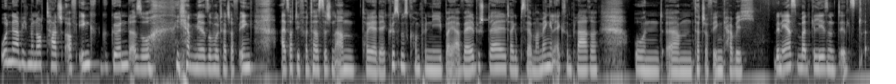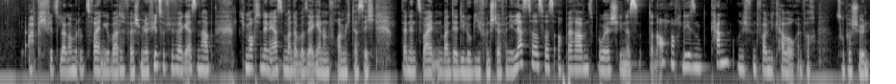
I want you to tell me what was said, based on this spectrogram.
Und dann habe ich mir noch Touch of Ink gegönnt. Also ich habe mir sowohl Touch of Ink als auch die fantastischen Abenteuer der Christmas Company bei Avell bestellt. Da gibt es ja immer Mängelexemplare. Und ähm, Touch of Ink habe ich den ersten Band gelesen und jetzt habe ich viel zu lange mit dem zweiten gewartet, weil ich schon wieder viel zu viel vergessen habe. Ich mochte den ersten Band aber sehr gerne und freue mich, dass ich dann den zweiten Band der Dilogie von Stefanie Lasters, was auch bei Ravensburg erschienen ist, dann auch noch lesen kann. Und ich finde vor allem die Cover auch einfach super schön.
